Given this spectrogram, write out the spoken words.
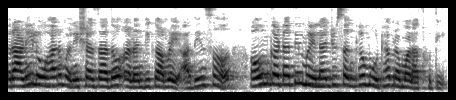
राणी लोहार मनीषा जाधव आनंदी कांबळे आदींसह औंध गटातील महिलांची संख्या मोठ्या प्रमाणात होती.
